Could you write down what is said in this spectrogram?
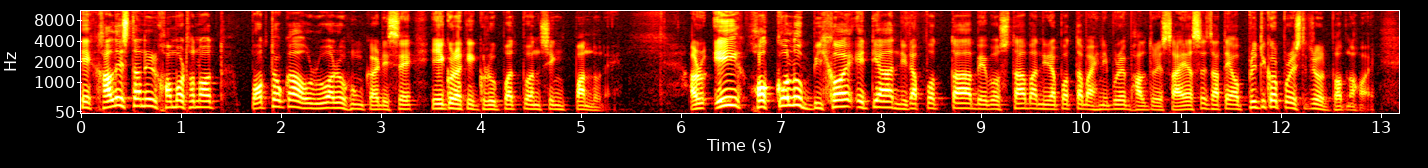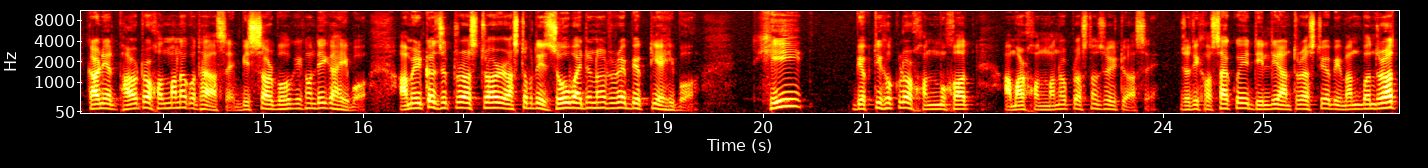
সেই খালিস্তানীৰ সমৰ্থনত পতাকা উৰুৱাৰো হুংকাৰ দিছে এইগৰাকী গুৰুপতৱন সিং পাণ্ডুনে। আৰু এই সকলো বিষয় এতিয়া নিৰাপত্তা ব্যৱস্থা বা নিৰাপত্তা বাহিনীবোৰে ভালদৰে চাই আছে যাতে অপ্ৰীতিকৰ পৰিস্থিতিৰ উদ্ভৱ নহয়। কাৰণ ইয়াত ভাৰতৰ সন্মানৰ কথা আছে বিশ্বৰ বহুকেইখন দেশ আহিব। আমেৰিকা যুক্তৰাষ্ট্ৰৰ ৰাষ্ট্ৰপতি জো বাইডেনৰ দৰে ব্যক্তি আহিব। সেই ব্যক্তিসকলৰ সন্মুখত আমাৰ সন্মানৰ প্ৰশ্ন জড়িত আছে। যদি সঁচাকৈয়ে দিল্লীৰ আন্তঃৰাষ্ট্ৰীয় বিমানবন্দৰত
